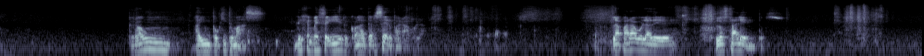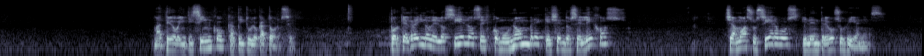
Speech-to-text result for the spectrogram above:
Pero aún hay un poquito más. Déjenme seguir con la tercera parábola. La parábola de los talentos. Mateo 25, capítulo 14. Porque el reino de los cielos es como un hombre que yéndose lejos, llamó a sus siervos y le entregó sus bienes.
